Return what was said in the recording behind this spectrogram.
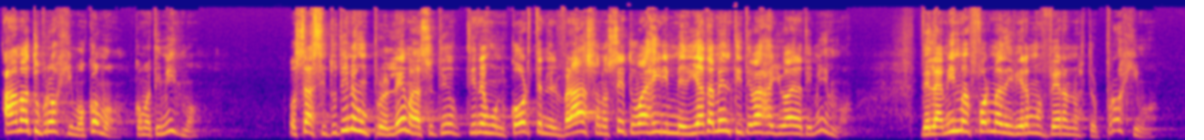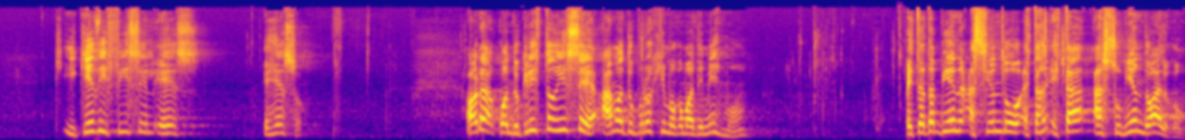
ama a tu prójimo. ¿Cómo? Como a ti mismo. O sea, si tú tienes un problema, si tú tienes un corte en el brazo, no sé, tú vas a ir inmediatamente y te vas a ayudar a ti mismo. De la misma forma debiéramos ver a nuestro prójimo. Y qué difícil es, es eso. Ahora, cuando Cristo dice, ama a tu prójimo como a ti mismo, está también haciendo, está, está asumiendo algo.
